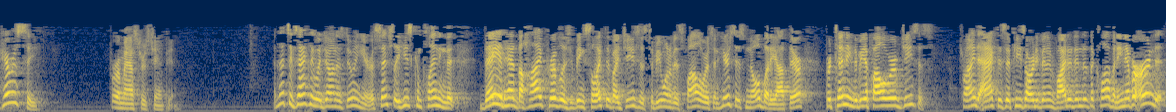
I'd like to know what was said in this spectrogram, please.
heresy for a Masters champion. And that's exactly what John is doing here. Essentially, he's complaining that they had had the high privilege of being selected by Jesus to be one of his followers, and here's this nobody out there pretending to be a follower of Jesus, trying to act as if he's already been invited into the club, and he never earned it.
